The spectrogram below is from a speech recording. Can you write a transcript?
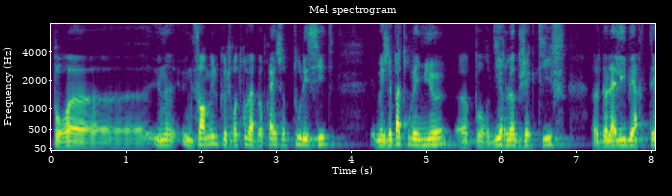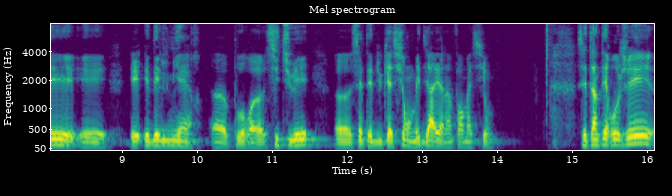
pour euh, une, une, formule que je retrouve à peu près sur tous les sites, mais j'ai pas trouvé mieux euh, pour dire l'objectif euh, de la liberté et, et, et des lumières pour situer cette éducation aux médias et à l'information. C'est interroger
